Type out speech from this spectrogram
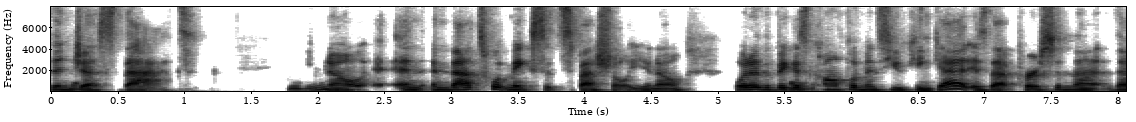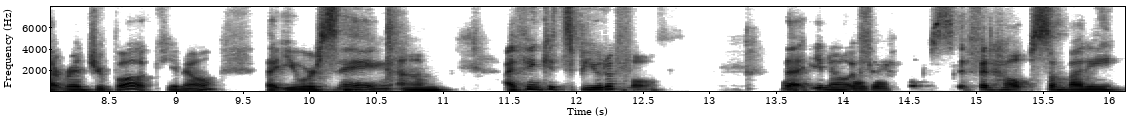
than yeah. just that. Mm-hmm. You know, and and that's what makes it special, you know? What are the biggest compliments you can get is that person that that read your book you know that you were mm-hmm. saying. Um, i think it's beautiful that you know if it helps, if it helps somebody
